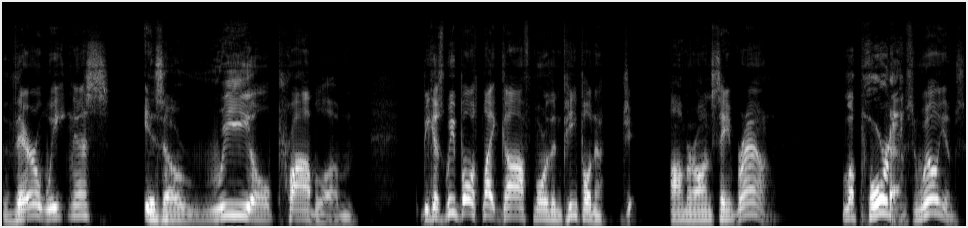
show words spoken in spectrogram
Their weakness is a real problem because we both like Goff more than people now. J- Amon-Ra St. Brown, LaPorta, Jameson Williams.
